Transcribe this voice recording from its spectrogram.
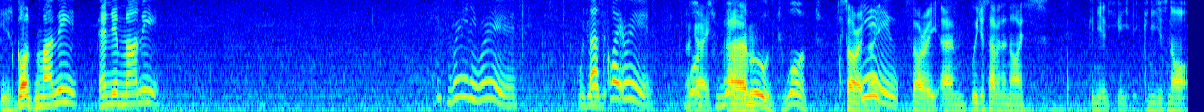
He's got money. Any money? He's really rude. What do you That's want quite rude. What? Okay, What um, rude? What? Sorry, You. mate. Sorry. Um, we're just having a nice. Can you can you just not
